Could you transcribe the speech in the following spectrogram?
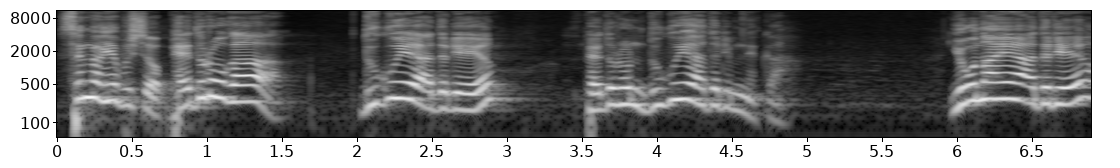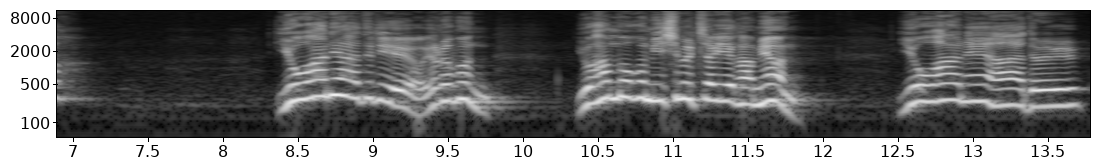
생각해 보시죠. 베드로가 누구의 아들이에요? 베드로는 누구의 아들입니까? 요나의 아들이에요? 요한의 아들이에요. 여러분 요한복음 21장에 가면 요한의 아들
